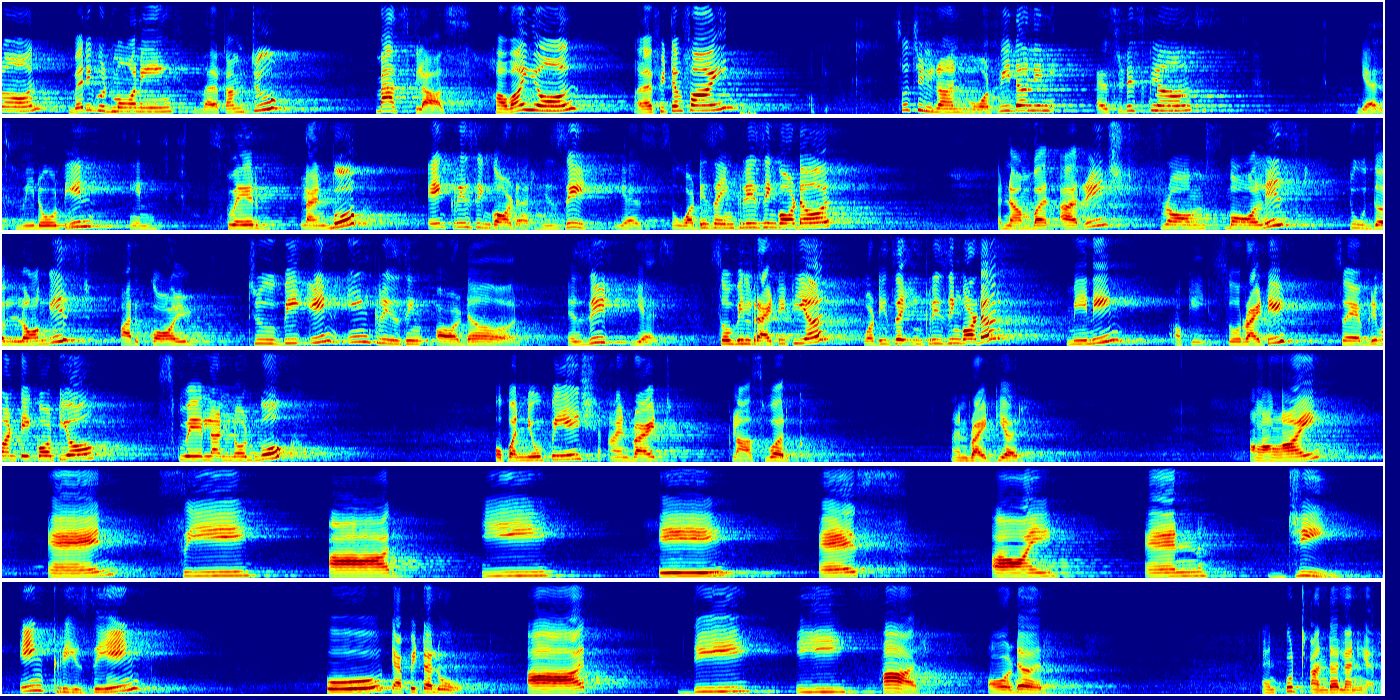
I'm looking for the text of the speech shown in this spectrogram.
children, very good morning. Welcome to maths class. How are you all? Are fit and fine? Okay. So children, what we done in yesterday's class? Yes, we wrote in in square line book increasing order. Is it? Yes. So what is the increasing order? A number arranged from smallest to the longest are called to be in increasing order. Is it? Yes. So we'll write it here. What is the increasing order? Meaning? Okay. So write it. So everyone take out your square line notebook. Open new page and write class work. And write here. I N C R E A S I N G. Increasing O capital O R D E R. Order. And put underline here.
